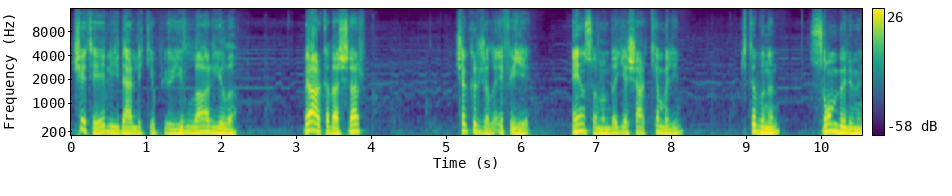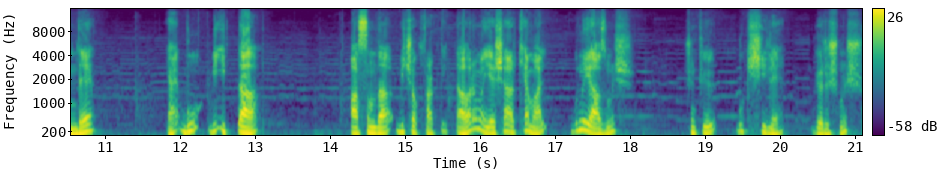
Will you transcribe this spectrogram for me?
çeteye liderlik yapıyor yıllar yılı. Ve arkadaşlar Çakırcalı Efe'yi en sonunda Yaşar Kemal'in kitabının son bölümünde yani bu bir iddia aslında birçok farklı iddia var ama Yaşar Kemal bunu yazmış. Çünkü bu kişiyle görüşmüş.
